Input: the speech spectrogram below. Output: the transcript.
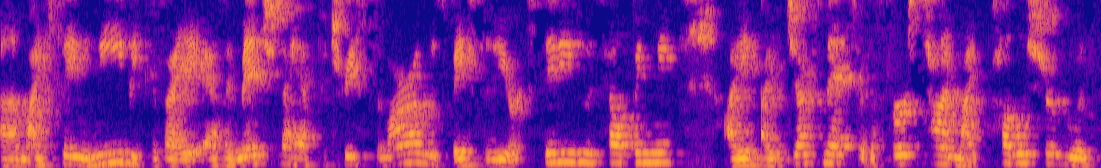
Um, I say we because I, as I mentioned, I have Patrice Samara, who's based in New York City, who's helping me. I, I just met for the first time my publisher, who is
